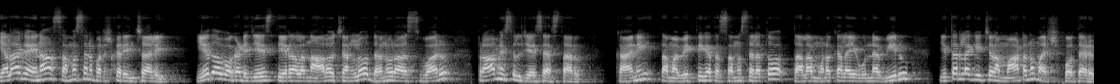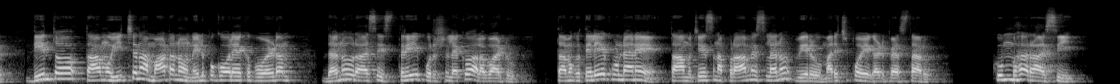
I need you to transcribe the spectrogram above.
ఎలాగైనా సమస్యను పరిష్కరించాలి. ఏదో ఒకటి చేసి తీరాలన్న ఆలోచనలో ధనురాశి వారు ప్రామిసులు చేసేస్తారు. కానీ తమ వ్యక్తిగత సమస్యలతో తల మునకలై ఉన్న వీరు ఇతరులకు ఇచ్చిన మాటను మర్చిపోతారు. దీంతో తాము ఇచ్చిన మాటను నిలుపుకోలేకపోవడం ధనురాశి స్త్రీ పురుషులకు అలవాటు. తమకు తెలియకుండానే తాము చేసిన ప్రామిస్లను వీరు మరిచిపోయి గడిపేస్తారు. కుంభరాశి.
